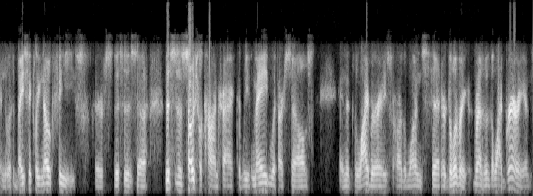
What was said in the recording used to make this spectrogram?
and with basically no fees. There's this is uh, this is a social contract that we've made with ourselves, and that the libraries are the ones that are delivering, rather the librarians.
